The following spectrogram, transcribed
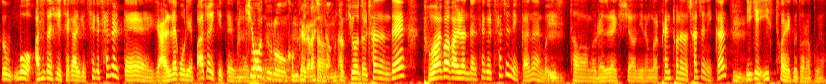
그 뭐 아시다시피 제가 이게 책을 찾을 때 이제 알레고리에 빠져 있기 때문에 키워드로 저는 검색을 하시죠. 항상. 저 키워드를 찾는데 부활과 관련된 색을 찾으니까는 음. 뭐 이스터, 뭐 레드렉션 이런 걸 팬톤에서 찾으니까 음. 이게 이스터 에그더라고요.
